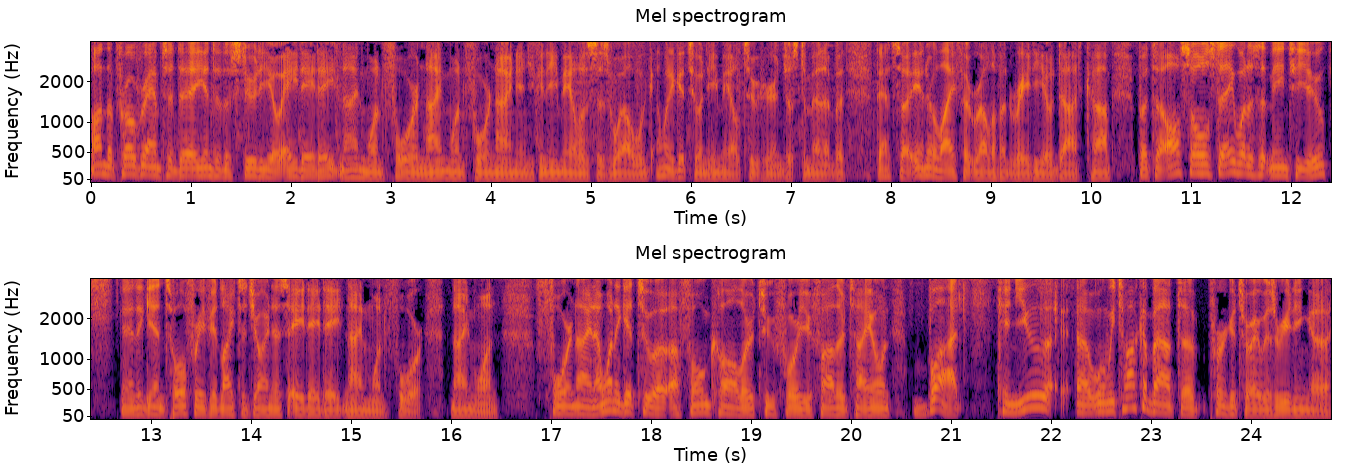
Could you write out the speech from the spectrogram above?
on the program today into the studio, 888-914-9149, and you can email us as well. I want to get to an email too here in just a minute, but that's uh, innerlife at relevantradio.com. But uh, All Souls Day, what does it mean to you? And again, toll free if you'd like to join us, 888-914-9149. I want to get to a, a phone call or two for you, Father Taillon. but can you, uh, when we talk about uh, purgatory, I was reading a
